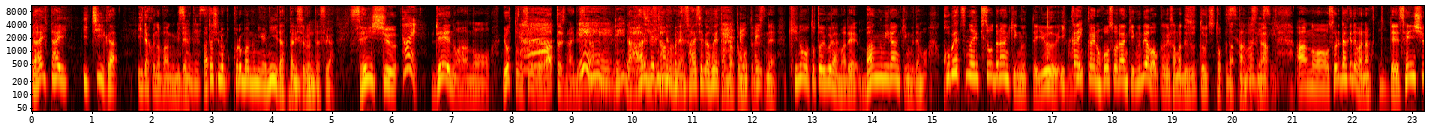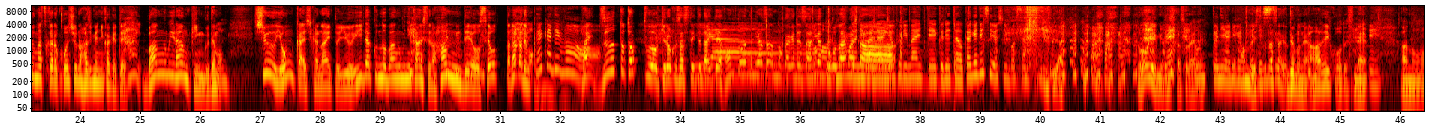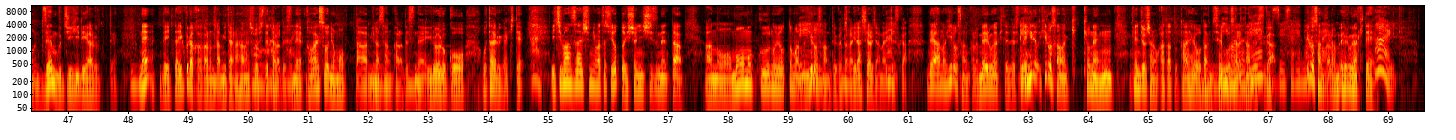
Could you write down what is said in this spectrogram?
大体1位が、飯田君の番組で私のこの番組が2位だったりするんですが、うんうん、先週、はい、例のあのヨットの騒動があったじゃないですか、えー、あれで多分ね再生が増えたんだと思ってですね、はいはい、昨日一昨日ぐらいまで番組ランキングでも個別のエピソードランキングっていう1回1回の放送ランキングではおかげさまでずっとうちトップだったんですがあのそれだけではなくて先週末から今週の初めにかけて、番組ランキングでも、うん週4回しかないという飯田君の番組に関してのハンデを背負った中でも。中でも、はい、ずっとトップを記録させていただいて本当に皆さんのおかげです。ありがとうございました。話題を振りまいてくれたおかげですよ辛坊さん。いや。どういう意味ですか、それ、ね、本当にありがたいです。でもねあれ以降ですね、ええ、あの全部自費でやるって、うん、ね。で一体いくらかかるんだみたいな話をしてたらですね、はいはい、かわいそうに思った皆さんからですね、うん、いろいろこうお便りが来て、はい、一番最初に私ヨット一緒に沈めたあの盲目のヨットマンのヒロさんという方がいらっしゃるじゃないですか。えー、であのヒロさんからメールが来てですね、えー、ヒロさんは去年健常者の方と太平洋横断に成功されたんですが、ね、ヒロさんからメールが来て。はい。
